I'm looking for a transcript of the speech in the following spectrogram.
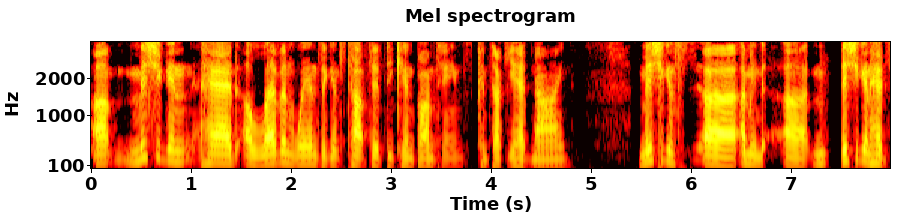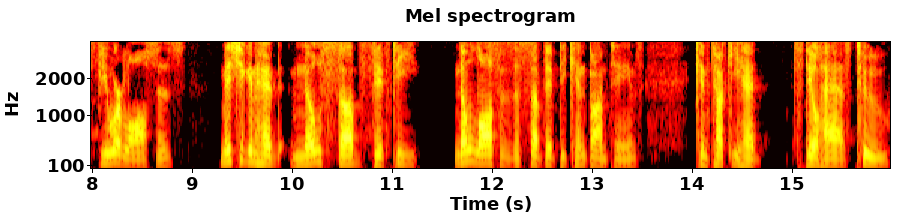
Uh, Michigan had 11 wins against top 50 KenPom teams. Kentucky had nine. Michigan, uh, I mean, uh, Michigan had fewer losses. Michigan had no sub 50, no losses to sub 50 KenPom teams. Kentucky had still has two.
